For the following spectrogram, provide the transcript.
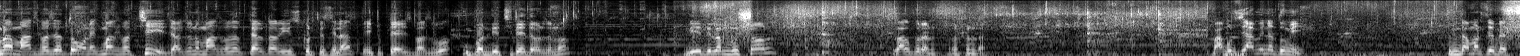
আমরা মাছ ভাজা তো অনেক মাছ ভাজছি, যার জন্য মাছ ভাজার তেলটা ইউজ করতেছি না। একটু পেঁয়াজ ভাজবো, উপর দিয়ে ছিটাই দেওয়ার জন্য। দিয়ে দিলাম রসুন, লাল করেন রসুনটা। বাবুরচি আমি না তুমি? তুমি তো আমার চেয়ে ব্যস্ত।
